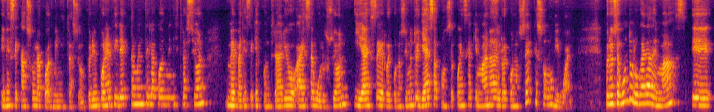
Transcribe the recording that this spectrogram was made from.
en ese caso, la coadministración. Pero imponer directamente la coadministración me parece que es contrario a esa evolución y a ese reconocimiento y a esa consecuencia que emana del reconocer que somos iguales. Pero en segundo lugar, además, eh,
